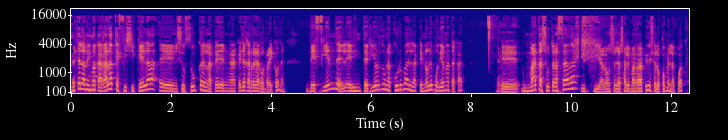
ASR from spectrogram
Mete la misma cagada que Fisichella en Suzuka en, la que- en aquella carrera con Raikkonen. Defiende el, el interior de una curva en la que no le podían atacar. Eh, mata su trazada y, y Alonso ya sale más rápido y se lo come en la 4.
